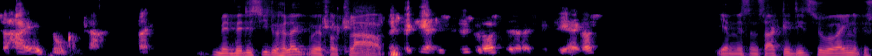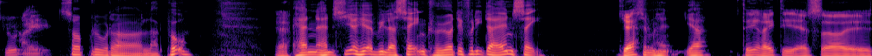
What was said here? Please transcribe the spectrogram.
så har jeg ikke nogen kommentar. Men vil det sige, at du heller ikke vil forklare? Respektere, det skal du også øh, respektere, ikke også? Jamen som sagt, det er dit suveræne beslutning. Så blev der lagt på. Ja. Han, han siger her, at vi lader sagen køre. Det er fordi, der er en sag. Ja, Simpelthen, ja. Det er rigtigt. Altså, øh,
